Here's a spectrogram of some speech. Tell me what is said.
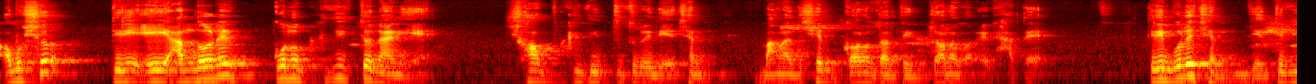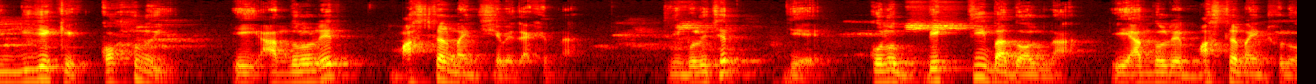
অবশ্য তিনি এই আন্দোলনের কোনো কৃতিত্ব না নিয়ে সব কৃতিত্ব তুলে দিয়েছেন বাংলাদেশের গণতান্ত্রিক জনগণের হাতে। তিনি বলেছেন যে তিনি নিজেকে কখনোই এই আন্দোলনের মাস্টার মাইন্ড হিসেবে দেখেন না। তিনি বলেছেন যে কোনো ব্যক্তি বা দল না, এই আন্দোলনের মাস্টার মাইন্ড হলো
